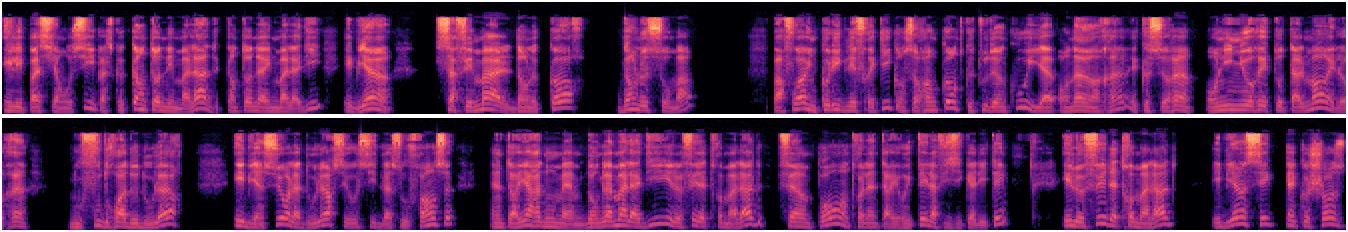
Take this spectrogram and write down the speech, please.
et les patients aussi, parce que quand on est malade, quand on a une maladie, eh bien, ça fait mal dans le corps, dans le soma, Parfois, une colique néphrétique, on se rend compte que tout d'un coup, on a un rein et que ce rein, on l'ignorait totalement et le rein nous foudroie de douleur. Et bien sûr, la douleur, c'est aussi de la souffrance intérieure à nous-mêmes. Donc la maladie, le fait d'être malade, fait un pont entre l'intériorité et la physicalité. Et le fait d'être malade, eh bien, c'est quelque chose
